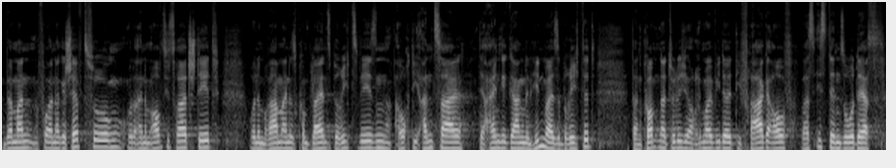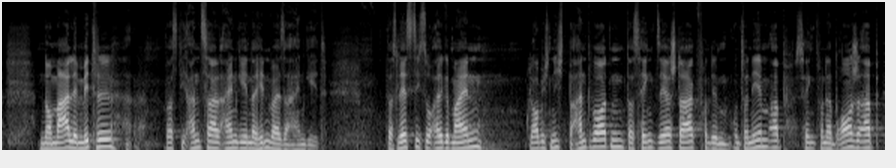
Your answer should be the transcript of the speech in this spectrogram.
Wenn man vor einer Geschäftsführung oder einem Aufsichtsrat steht und im Rahmen eines Compliance-Berichtswesens auch die Anzahl der eingegangenen Hinweise berichtet, dann kommt natürlich auch immer wieder die Frage auf, was ist denn so das normale Mittel, was die Anzahl eingehender Hinweise eingeht. Das lässt sich so allgemein, glaube ich, nicht beantworten. Das hängt sehr stark von dem Unternehmen ab, es hängt von der Branche ab,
